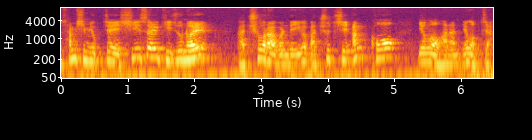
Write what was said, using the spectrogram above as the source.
36조의 시설 기준을 갖추어라고 하는데 이거 갖추지 않고 영업하는 영업자.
